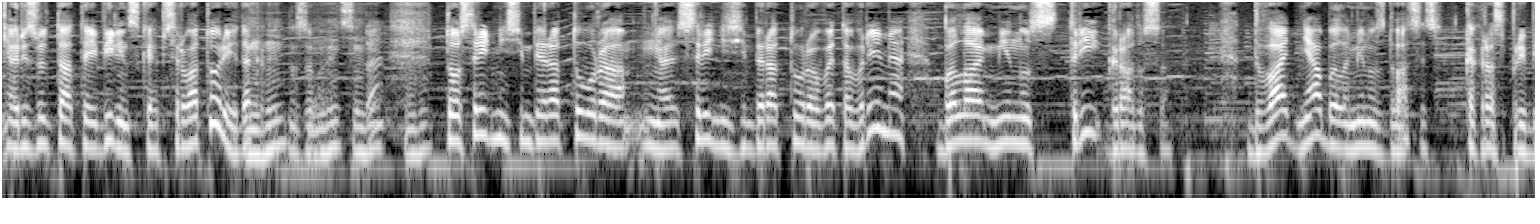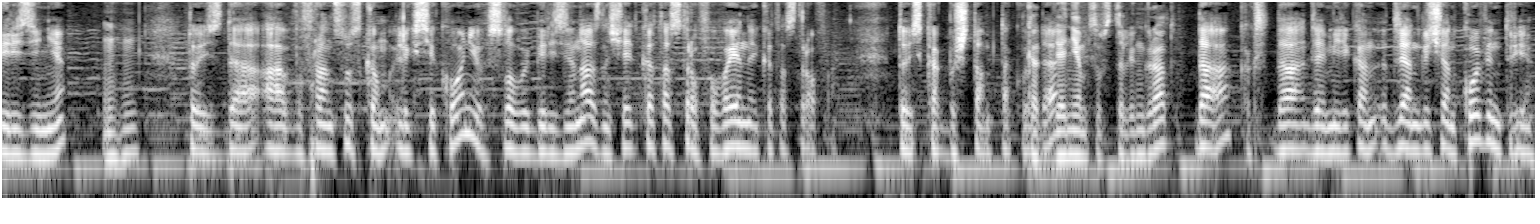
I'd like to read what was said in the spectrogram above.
результаты Виленской обсерватории, да, как Мгм, это называется, мгм, да, мгм. то средняя температура, э, средняя температура в это время была минус 3 градуса. Два дня было минус 20, как раз при Березине. Мгм. То есть, да, а во французском лексиконе слово «березина» означает катастрофа, военная катастрофа. То есть, как бы штамп такой, Как да? для немцев Сталинград? Да, как, да, для, американ, для англичан Ковентри,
